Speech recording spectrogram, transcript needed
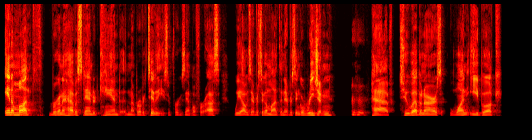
In a month we're going to have a standard canned number of activities. So for example for us we always every single month in every single region mm-hmm. have two webinars one ebook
